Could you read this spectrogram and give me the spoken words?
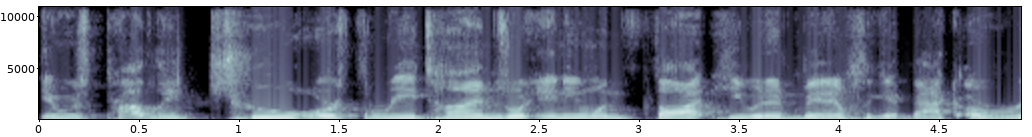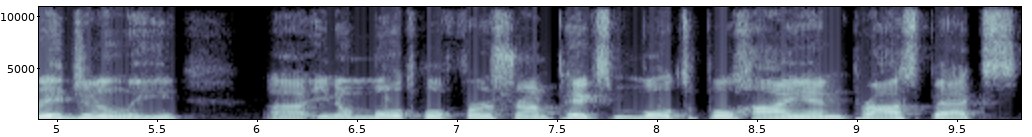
It was probably two or three times what anyone thought he would have been able to get back originally. Uh, you know, multiple first round picks, multiple high end prospects.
